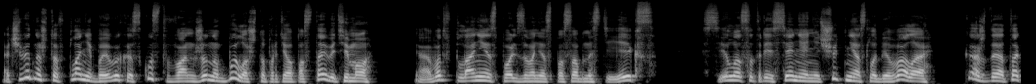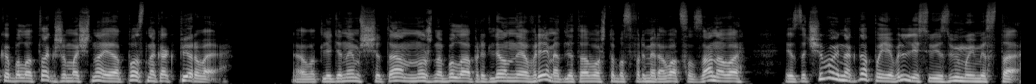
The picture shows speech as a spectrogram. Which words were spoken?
Очевидно, что в плане боевых искусств Ван Джену было что противопоставить ему, а вот в плане использования способности X сила сотрясения ничуть не ослабевала, каждая атака была так же мощна и опасна, как первая. А вот ледяным щитам нужно было определенное время для того, чтобы сформироваться заново, из-за чего иногда появлялись уязвимые места.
